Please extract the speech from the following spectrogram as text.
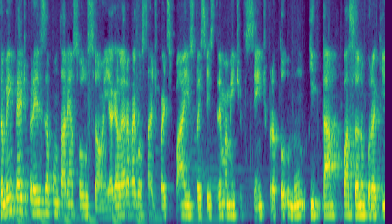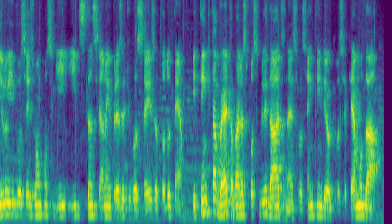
também pede para eles apontarem a solução e a galera vai gostar de participar e isso vai ser extremamente eficiente para todo mundo que está passando por aquilo e vocês vão conseguir ir distanciando a empresa de vocês a todo tempo. E tem que estar tá aberta a várias possibilidades, né? Se você entendeu que você quer mudar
